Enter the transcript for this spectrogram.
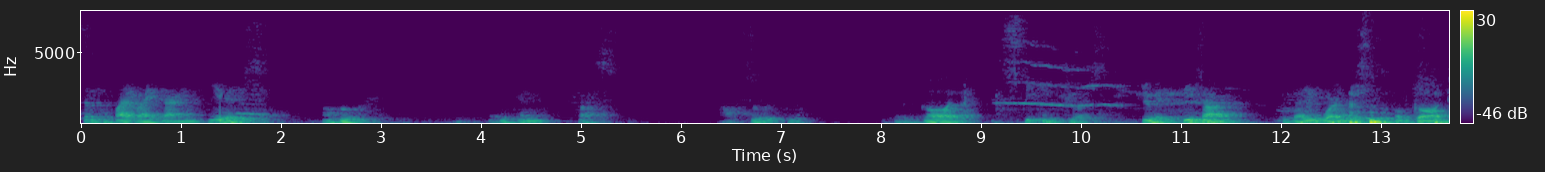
Simplify it right down. Here is a book that we can trust absolutely because God is speaking to us through it. These are the very words of God.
